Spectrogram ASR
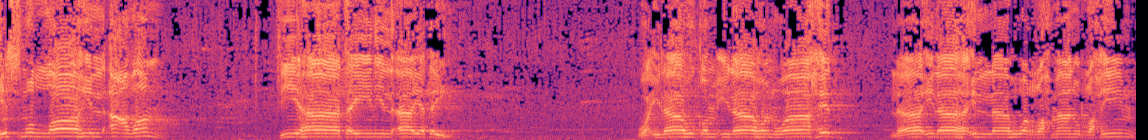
اسم الله الأعظم في هاتين الآيتين وإلهكم إله واحد لا إله إلا هو الرحمن الرحيم.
